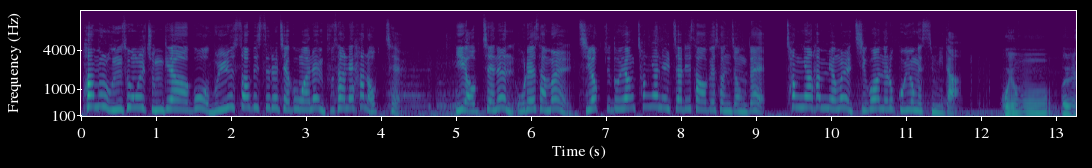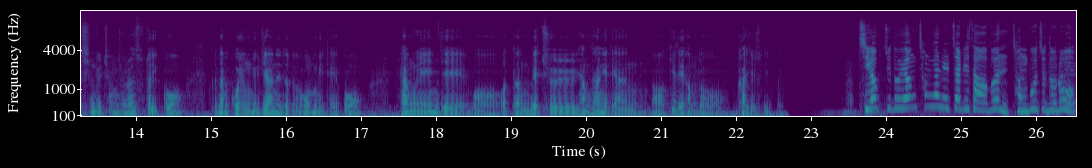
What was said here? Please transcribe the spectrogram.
화물 운송을 중개하고 물류 서비스를 제공하는 부산의 한 업체. 이 업체는 올해 3월 지역 주도형 청년 일자리 사업에 선정돼 청년 한 명을 직원으로 고용했습니다. 고용을 신규 창출할 수도 있고 그다음에 고용 유지하는 데도 도움이 되고 향후에 이제 뭐 어떤 매출 향상에 대한 어, 기대감도 가질 수 있고요. 지역 주도형 청년 일자리 사업은 정부 주도로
